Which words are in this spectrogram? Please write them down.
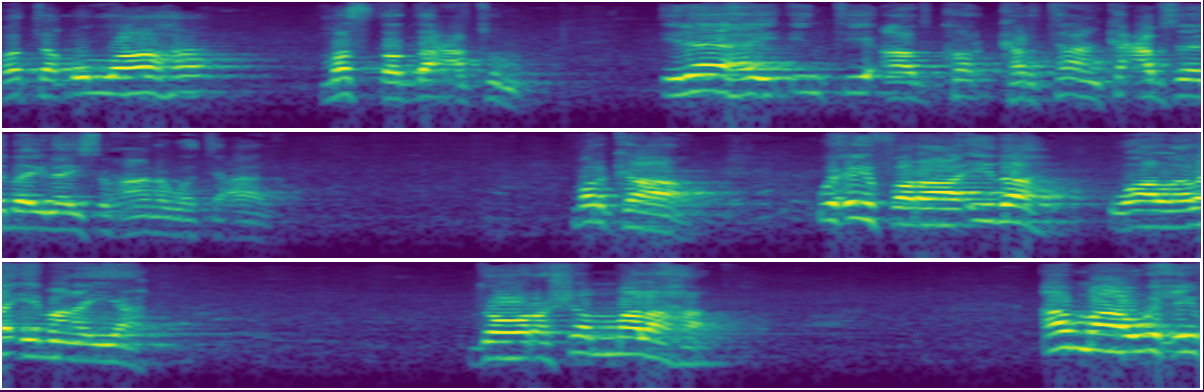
fataqu llaaha ma stadactum ilaahay intii aada kartaan ka cabsada baa ilaahay subxaanahu wa tacaala marka wixii faraa'ida waa lala imanayaa doorasho ma laha. Amaa wixii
